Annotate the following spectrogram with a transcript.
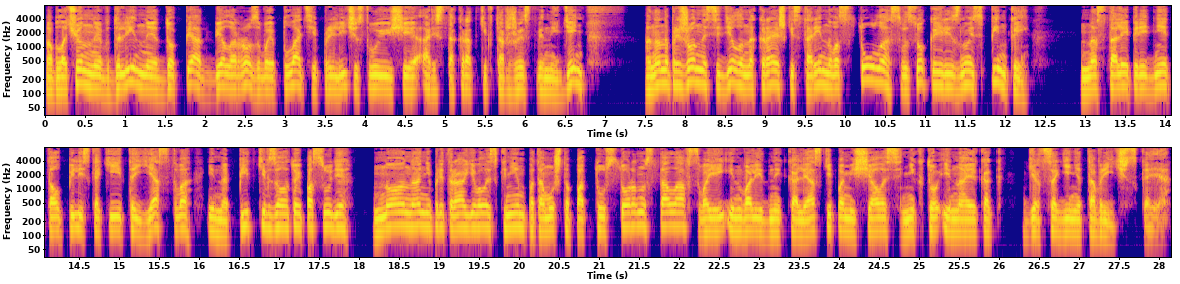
Облаченное в длинное до пят бело-розовое платье, приличествующее аристократке в торжественный день, она напряженно сидела на краешке старинного стула с высокой резной спинкой. На столе перед ней толпились какие-то яства и напитки в золотой посуде, но она не притрагивалась к ним, потому что по ту сторону стола в своей инвалидной коляске помещалась никто иная, как герцогиня Таврическая.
